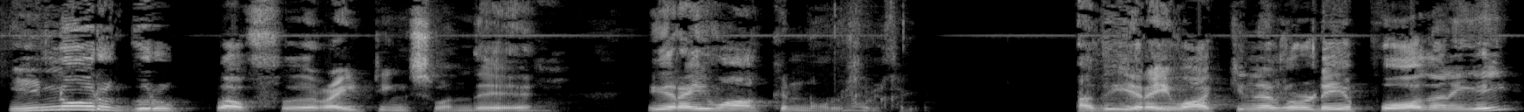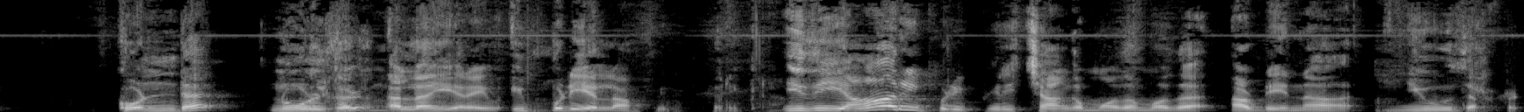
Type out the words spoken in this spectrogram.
இன்னொரு குரூப் ஆஃப் ரைட்டிங்ஸ் வந்து இறைவாக்கு நூல்கள். அது இறைவாக்கினர்களுடைய போதனையை கொண்ட நூல்கள் எல்லாம் இறை இப்படி எல்லாம் இது யார் இப்படி பிரிச்சாங்க முத முத அப்படின்னா யூதர்கள்.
